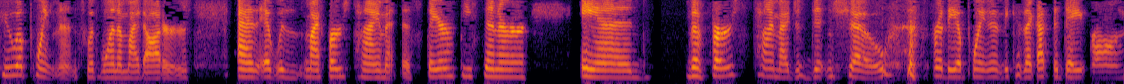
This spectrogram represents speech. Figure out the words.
two appointments with one of my daughters and it was my first time at this therapy center and the first time I just didn't show for the appointment because I got the date wrong.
